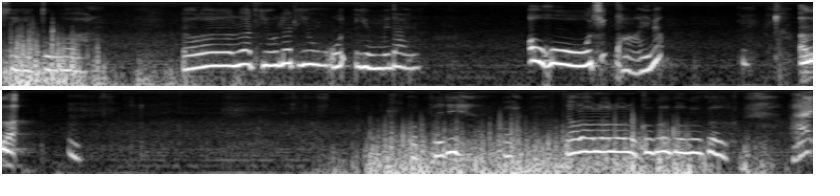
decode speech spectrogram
สี่ตัวเดี๋ยวเลือดหิวเลือดหิวโอ้ยหิวไม่ได้นะโอ้โห ชิบหายเนี่ยเออ กดไปดิไปเร็วเร็วเร็วเร็วเร็วก็ก็ก็ก็ก็เฮ้ย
